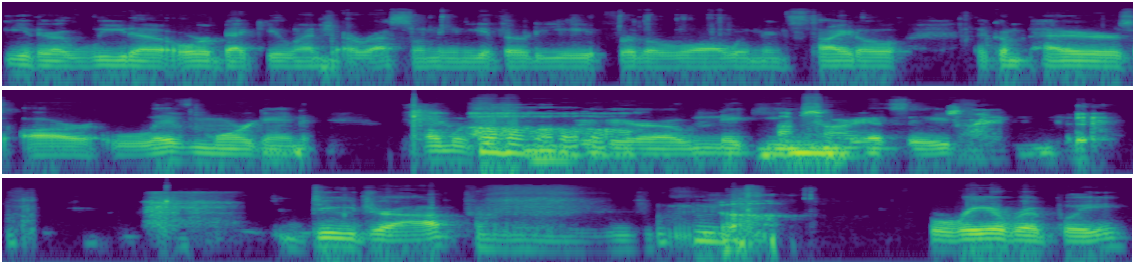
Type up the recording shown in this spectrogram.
either Lita or Becky Lynch at WrestleMania 38 for the Raw Women's title. The competitors are Liv Morgan, almost Oh. superhero Nikki I'm sorry. ASH, Sorry. Doudrop, Rhea Ripley,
